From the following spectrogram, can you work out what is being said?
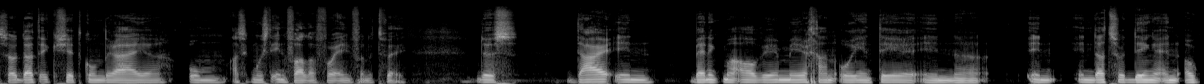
zodat ik shit kon draaien om als ik moest invallen voor een van de twee. Dus daarin ben ik me alweer meer gaan oriënteren in, eh, in, in dat soort dingen. En ook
